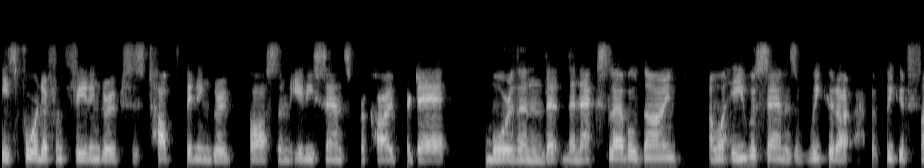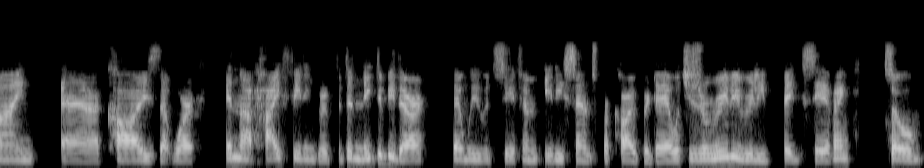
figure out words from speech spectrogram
He's four different feeding groups. His top feeding group cost him 80 cents per cow per day, more than the, the next level down. And what he was saying is if we could if we could find uh, cows that were in that high feeding group that didn't need to be there, then we would save him 80 cents per cow per day, which is a really, really big saving. So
